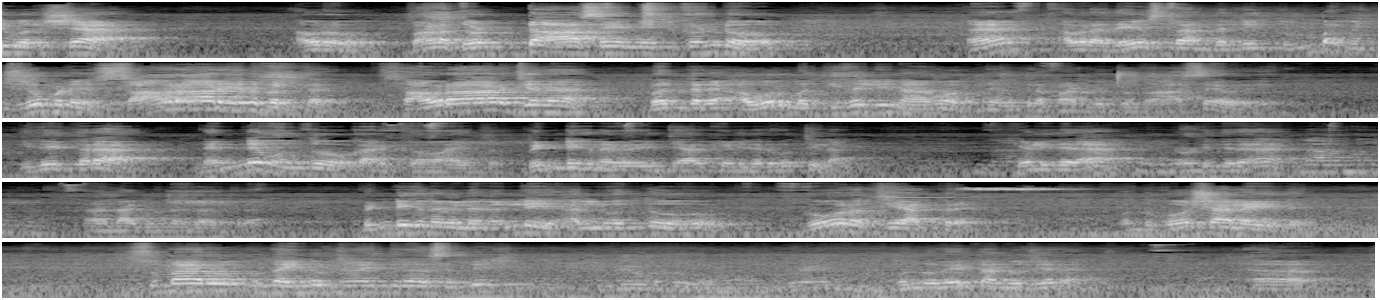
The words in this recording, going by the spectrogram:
ಈ ವರ್ಷ ಅವರು ಬಹಳ ದೊಡ್ಡ ಆಸೆಯನ್ನು ಇಟ್ಕೊಂಡು ಅವರ ದೇವಸ್ಥಾನದಲ್ಲಿ ತುಂಬಾ ವಿಜೃಂಭಣೆ ಸಾವಿರಾರು ಜನ ಬರ್ತಾರೆ. ಸಾವಿರಾರು ಜನ ಬಂದರೆ ಅವರ ಮಧ್ಯದಲ್ಲಿ ನಾವು ಅಗ್ನಿಹೋತ್ರ ಮಾಡಬೇಕು ಅನ್ನೋ ಆಸೆ ಅವರಿಗೆ. ಇದೇ ತರ ನಿನ್ನೆ ಒಂದು ಕಾರ್ಯಕ್ರಮ ಆಯಿತು. ಬೆಂಡಿಗೆ ನೈವೇದ್ಯ ಯಾರು ಕೇಳಿದಾರೆ ಗೊತ್ತಿಲ್ಲ? ಕೇಳಿದ್ದೀರಾ? ನೋಡಿದ್ದೀರಾ? ಆ, ನಾಗಮಂಗಲ ಹತ್ರ. ಬೆಂಡಿಗೆ ನವಿಲಿನಲ್ಲಿ ಅಲ್ಲಿ ಒಂದು ಯಾತ್ರೆ ಒಂದು ಗೋಶಾಲೆ ಇದೆ. ಸುಮಾರು ಒಂದು ಐನೂರು ಜನ ಇದ್ದೀರಾ ಸತೀಶ್? ಮುನ್ನೂರೈದು ನಾನ್ನೂರು ಜನ.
